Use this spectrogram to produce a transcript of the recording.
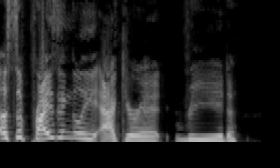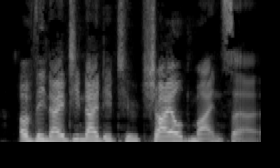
a surprisingly accurate read of the 1992 child mindset.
